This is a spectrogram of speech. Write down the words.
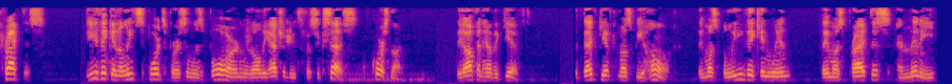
Practice. Do you think an elite sports person was born with all the attributes for success? Of course not. They often have a gift. But that gift must be honed. They must believe they can win. They must practice, and many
